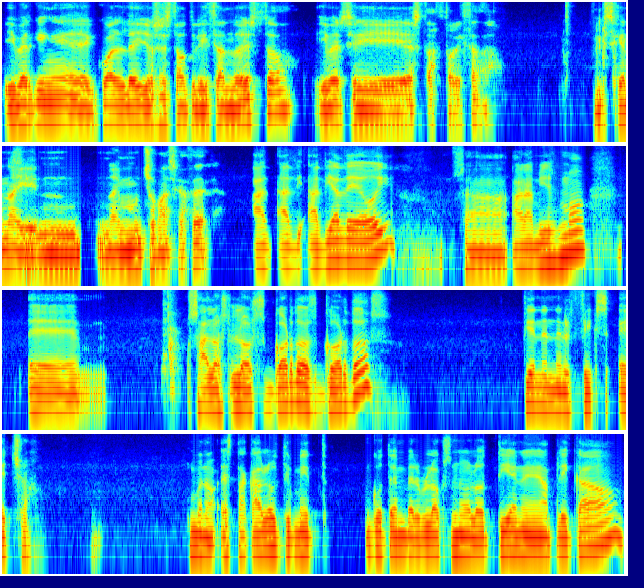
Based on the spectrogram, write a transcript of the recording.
y ver quién, eh, cuál de ellos está utilizando esto y ver si está actualizado. Es que no hay, no hay mucho más que hacer. A, a- a día de hoy, o sea, ahora mismo, eh, o sea, los, los gordos gordos tienen el fix hecho. Bueno, Stacable Ultimate Gutenberg Blocks no lo tiene aplicado.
